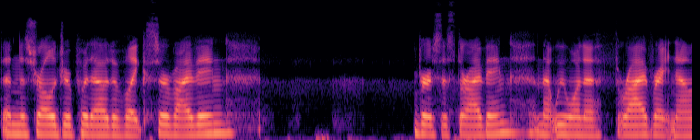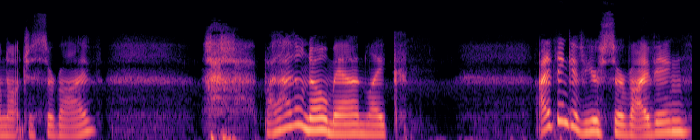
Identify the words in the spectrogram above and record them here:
that an astrologer put out of like surviving versus thriving, and that we want to thrive right now, not just survive. But I don't know, man. Like, I think if you're surviving,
